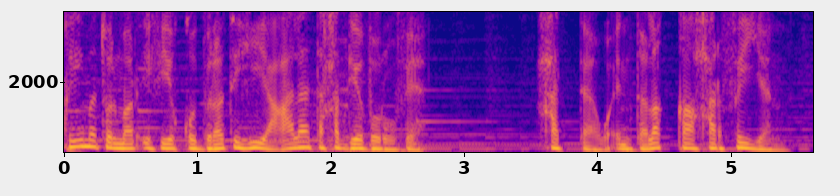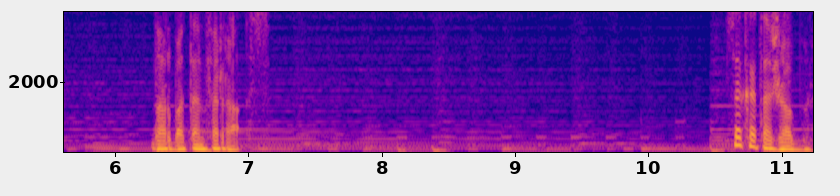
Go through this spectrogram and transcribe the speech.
قيمة المرء في قدرته على تحدي ظروفه حتى وإن تلقى حرفيا ضربة في الرأس. سكت جبر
